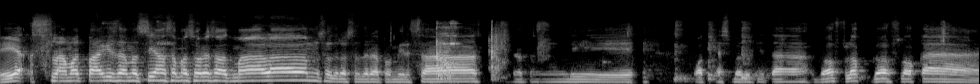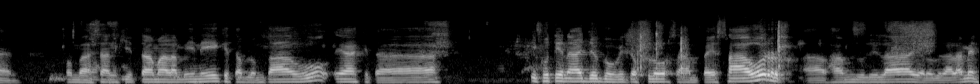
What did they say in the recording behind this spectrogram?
Iya, selamat pagi, selamat siang, selamat sore, selamat malam, saudara-saudara pemirsa. Datang di podcast baru kita, Go Vlog, Go Vlogan. Pembahasan kita malam ini kita belum tahu, ya kita ikutin aja go with the flow sampai sahur. Alhamdulillah, ya Rabbil Alamin.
